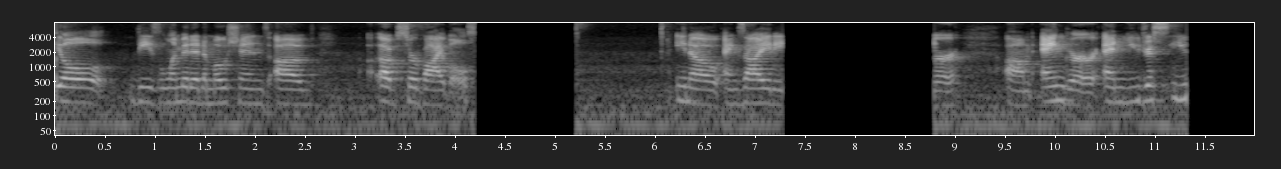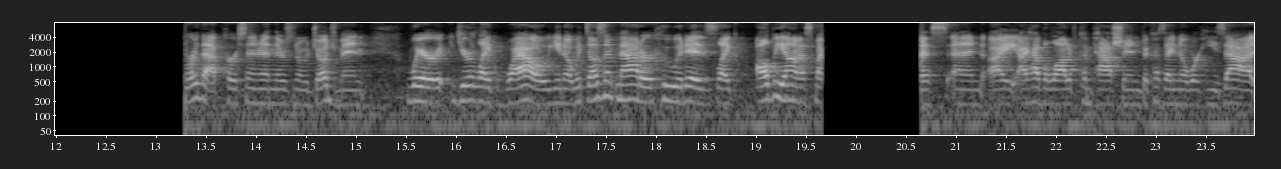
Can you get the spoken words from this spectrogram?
feel these limited emotions of of survival. You know anxiety or um, anger and you just you ignore that person and there's no judgment where you're like wow you know it doesn't matter who it is. Like i'll be honest my and I, I have a lot of compassion because i know where he's at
